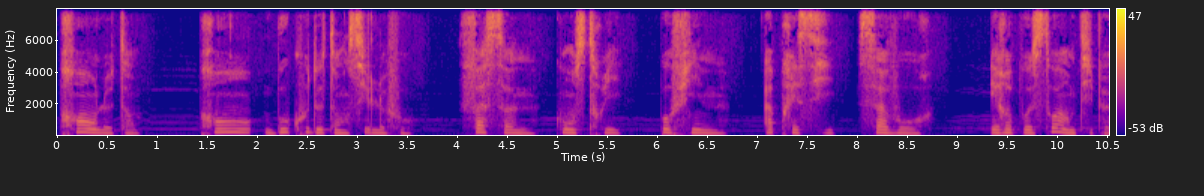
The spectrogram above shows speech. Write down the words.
Prends le temps. Prends beaucoup de temps s'il le faut. Façonne, construis, peaufine, apprécie, savoure et repose-toi un petit peu.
